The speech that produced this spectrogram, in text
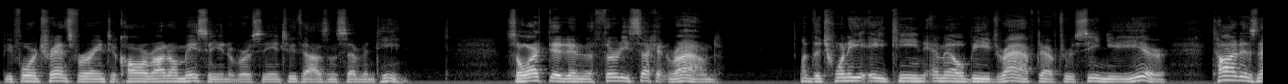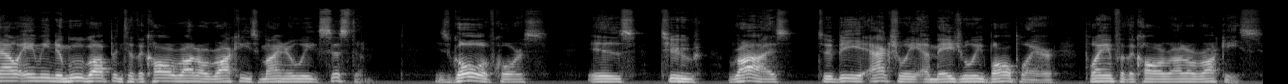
before transferring to Colorado Mesa University in 2017. Selected in the 32nd round of the 2018 MLB draft after his senior year, Todd is now aiming to move up into the Colorado Rockies minor league system. His goal, of course, is to rise to be actually a major league ball player playing for the Colorado Rockies.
